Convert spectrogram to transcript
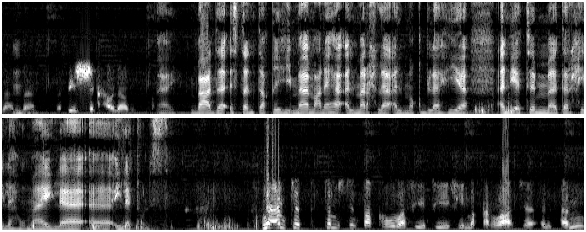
ما, ما فيش شك حول هذا. أي. بعد استنطاقهما معناها المرحلة المقبلة هي أن يتم ترحيلهما إلى إلى تونس. نعم تم استنطاقهما في في في مقرات الأمن.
